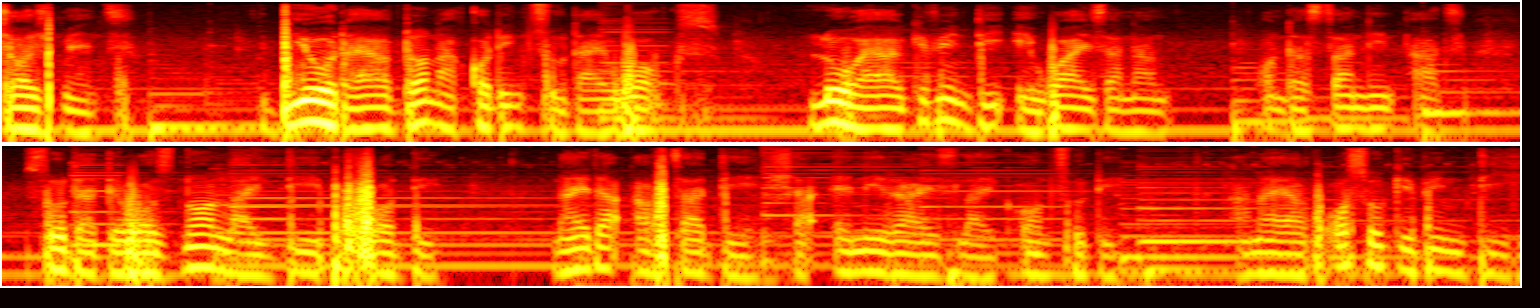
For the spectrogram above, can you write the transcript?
judgment. Behold, I have done according to thy works. Lo, I have given thee a wise and an understanding heart, so that there was none like thee before thee, neither after thee shall any rise like unto thee. And I have also given thee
